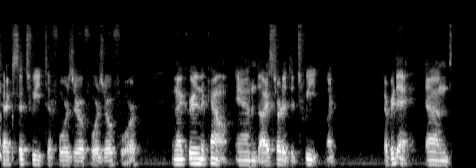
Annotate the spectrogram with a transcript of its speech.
text a tweet to 40404 and I created an account and I started to tweet like every day. And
